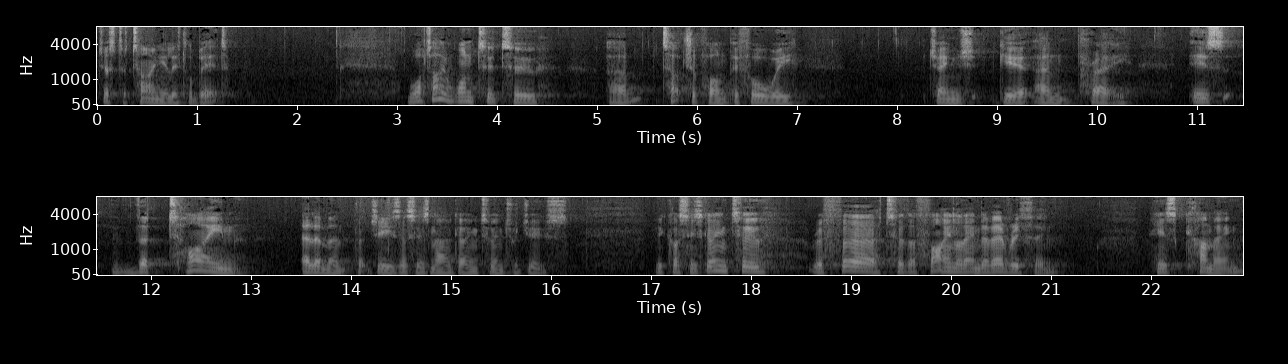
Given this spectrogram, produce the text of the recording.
just a tiny little bit. What I wanted to um, touch upon before we change gear and pray is the time element that Jesus is now going to introduce. Because he's going to refer to the final end of everything, his coming,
